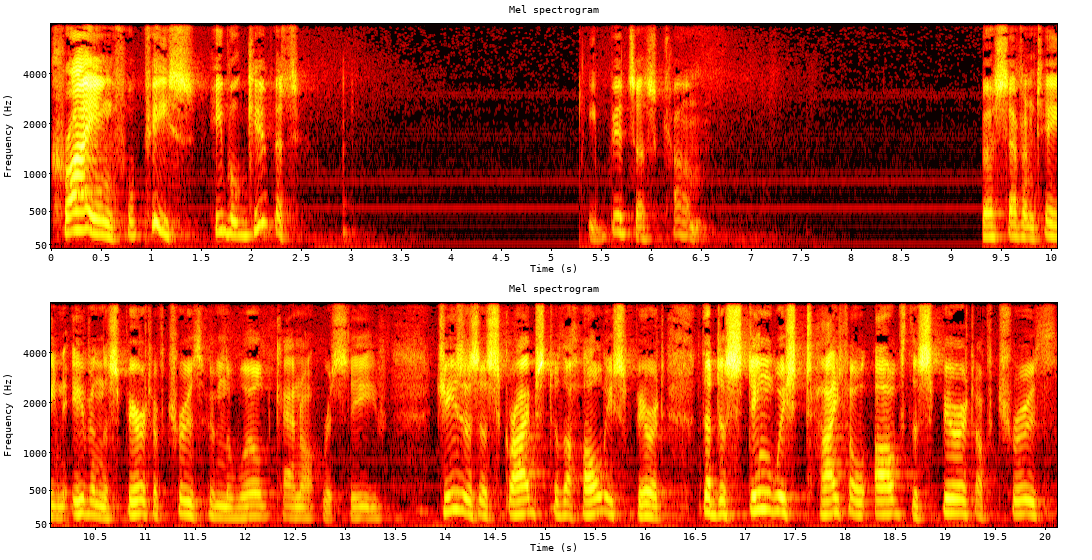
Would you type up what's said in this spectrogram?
crying for peace. He will give it. He bids us come. Verse 17 Even the Spirit of truth, whom the world cannot receive, Jesus ascribes to the Holy Spirit the distinguished title of the Spirit of truth,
